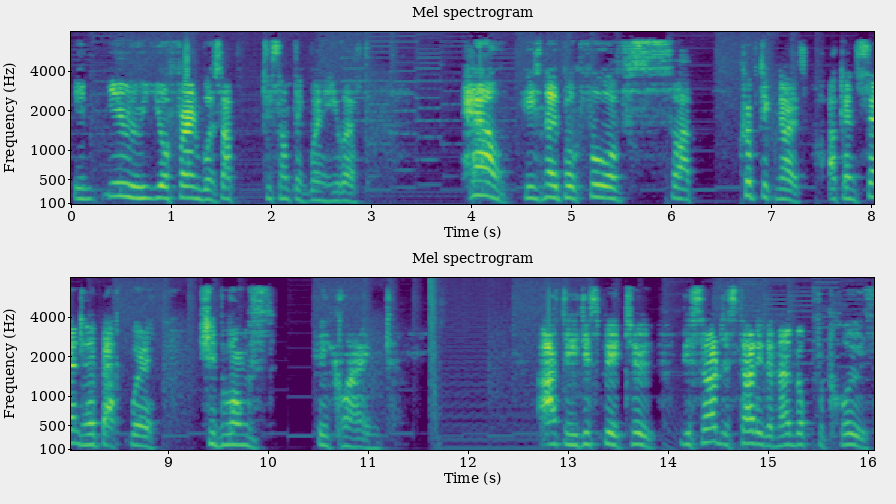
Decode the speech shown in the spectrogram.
You knew your friend was up to something when he left. Hell, His notebook full of cryptic notes. I can send her back where she belongs, he claimed. After he disappeared too, he decided to study the notebook for clues.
